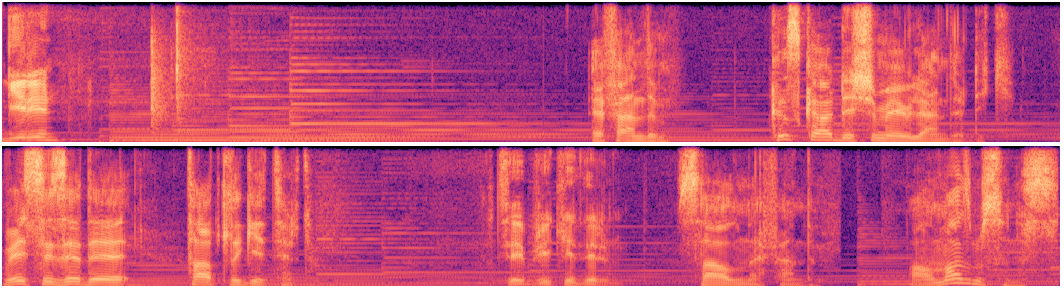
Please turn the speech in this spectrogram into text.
Girin. Efendim, kız kardeşimi evlendirdik. Ve size de tatlı getirdim. Tebrik ederim. Sağ olun efendim. Almaz mısınız?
